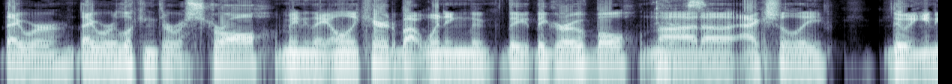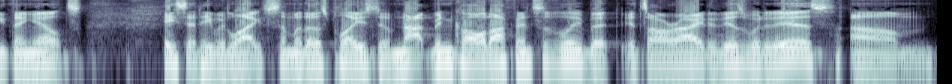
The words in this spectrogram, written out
they were they were looking through a straw, meaning they only cared about winning the the, the Grove Bowl, not Yes. uh, actually doing anything else. He said he would like some of those plays to have not been called offensively, but it's all right. It is what it is. Um,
